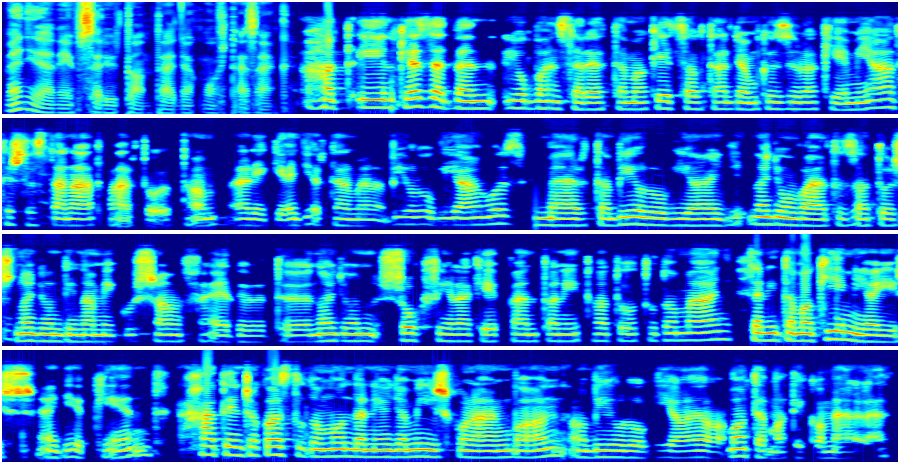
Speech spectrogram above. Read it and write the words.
Mennyire népszerű tantárgyak most ezek? Hát én kezdetben jobban szerettem a két szaktárgyam közül a kémiát, és aztán átpártoltam eléggé egyértelműen a biológiához, mert a biológia egy nagyon változatos, nagyon dinamikusan fel fejlődő, nagyon sokféleképpen tanítható tudomány. Szerintem a kémia is egyébként. Hát én csak azt tudom mondani, hogy a mi iskolánkban a biológia a matematika mellett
